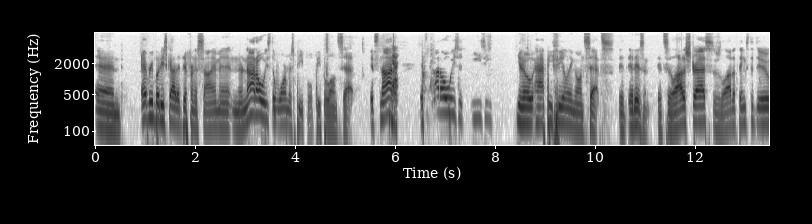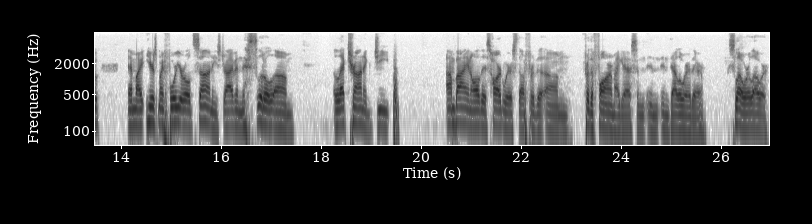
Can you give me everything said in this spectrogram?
and everybody's got a different assignment and they're not always the warmest people people on set. It's not Yeah. it's not always an easy you know happy feeling on sets. It, it isn't. It's a lot of stress. There's a lot of things to do. And my here's my four year old son. He's driving this little um, electronic jeep i'm buying all this hardware stuff for the um, for the farm i guess in, in, in delaware there. Slower lower.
